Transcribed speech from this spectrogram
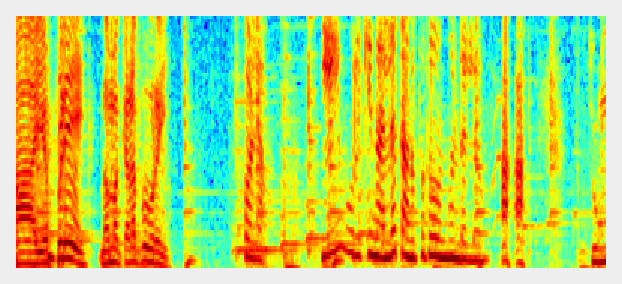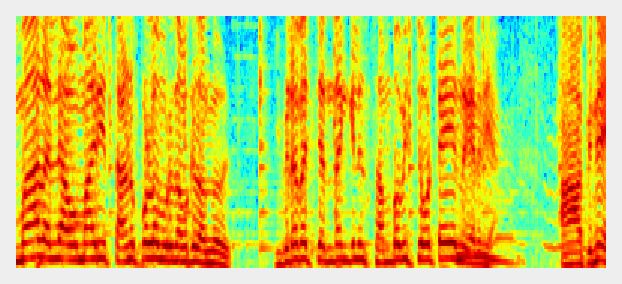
ആ എപ്പടി? നമ്മ കിടപ്പ് മുറി കൊള്ളാം. ഈ മുറിക്ക് നല്ല തണുപ്പ് തോന്നുന്നുണ്ടല്ലോ. ചുമ്മാതല്ല അവന്മാര് ഈ തണുപ്പുള്ള മുറി നമുക്ക് തന്നത്. ഇവിടെ വെച്ച് എന്തെങ്കിലും സംഭവിച്ചോട്ടെ എന്ന് കരുതിയ. ആ പിന്നെ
